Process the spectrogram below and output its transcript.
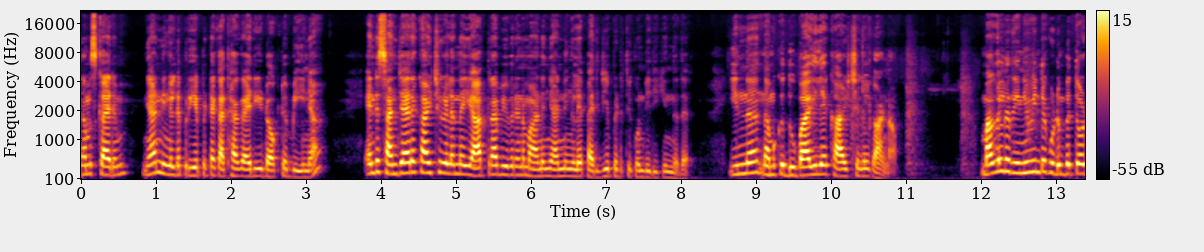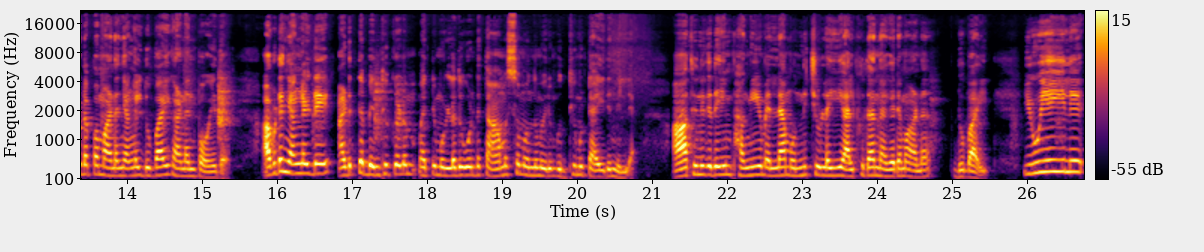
നമസ്കാരം. ഞാൻ നിങ്ങളുടെ പ്രിയപ്പെട്ട കഥാകാരി ഡോക്ടർ ബീന. എന്റെ സഞ്ചാര കാഴ്ചകൾ എന്ന യാത്രാ വിവരണമാണ് ഞാൻ നിങ്ങളെ പരിചയപ്പെടുത്തിക്കൊണ്ടിരിക്കുന്നത്. ഇന്ന് നമുക്ക് ദുബായിലെ കാഴ്ചകൾ കാണാം. മകൾ റിനുവിന്റെ കുടുംബത്തോടൊപ്പമാണ് ഞങ്ങൾ ദുബായ് കാണാൻ പോയത്. അവിടെ ഞങ്ങളുടെ അടുത്ത ബന്ധുക്കളും മറ്റുമുള്ളതുകൊണ്ട് താമസമൊന്നും ഒരു ബുദ്ധിമുട്ടായിരുന്നില്ല. ആധുനികതയും ഭംഗിയും എല്ലാം ഒന്നിച്ചുള്ള ഈ അത്ഭുത നഗരമാണ് ദുബായ്. യു എയിലെ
